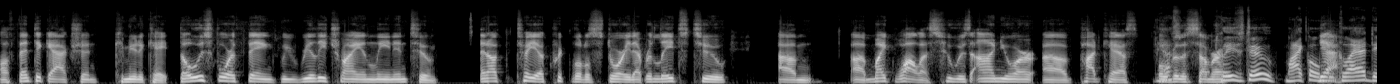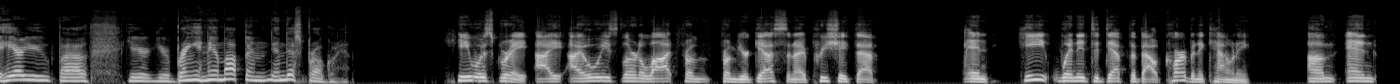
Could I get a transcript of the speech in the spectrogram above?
authentic action, communicate. Those four things we really try and lean into. And I'll tell you a quick little story that relates to um, uh, Mike Wallace, who was on your uh, podcast yes, over the summer. Please do, Michael. Yeah. Be glad to hear you. Uh, you're you're bringing him up in, in this program. He was great. I I always learn a lot from from your guests, and I appreciate that. And he went into depth about carbon accounting, um, and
